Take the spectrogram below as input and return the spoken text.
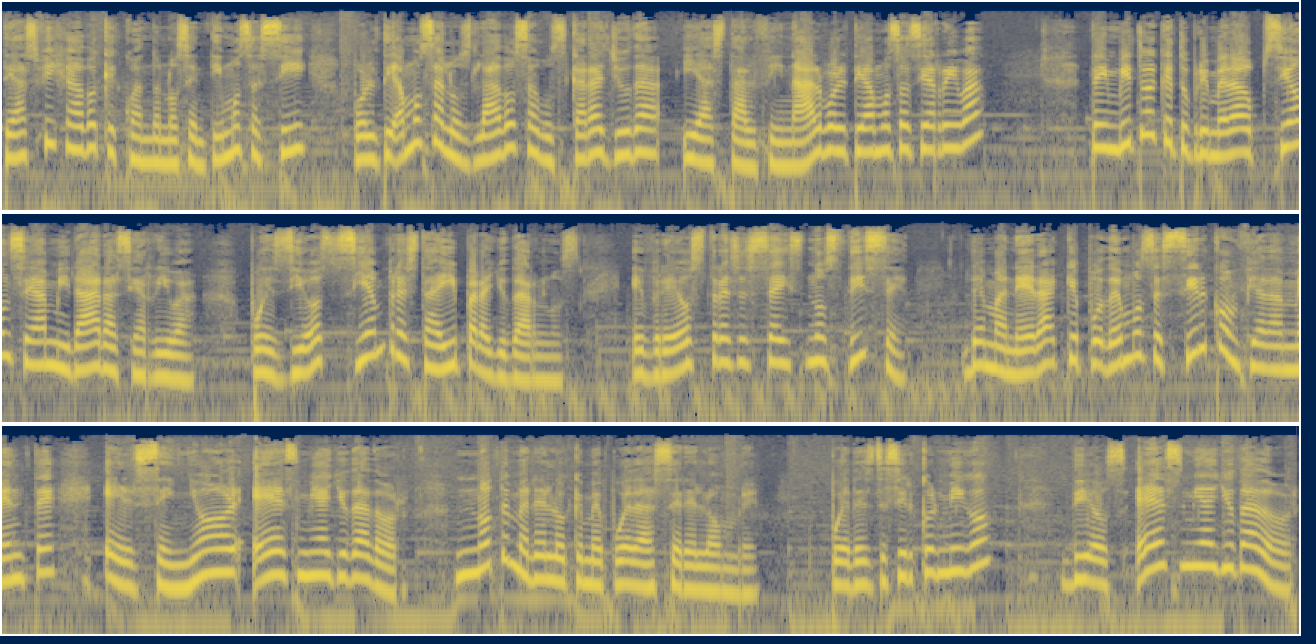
¿Te has fijado que cuando nos sentimos así, volteamos a los lados a buscar ayuda y hasta al final volteamos hacia arriba? Te invito a que tu primera opción sea mirar hacia arriba, pues Dios siempre está ahí para ayudarnos. Hebreos 13:6 nos dice, de manera que podemos decir confiadamente, el Señor es mi ayudador, no temeré lo que me pueda hacer el hombre. ¿Puedes decir conmigo? Dios es mi ayudador.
